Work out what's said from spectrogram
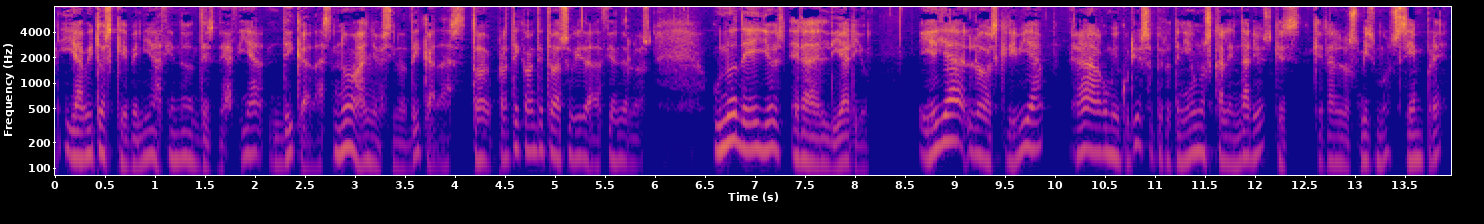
y hábitos que venía haciendo desde hacía décadas, no años, sino décadas, prácticamente toda su vida haciéndolos. Uno de ellos era el diario. Y ella lo escribía, era algo muy curioso, pero tenía unos calendarios que, eran los mismos siempre,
